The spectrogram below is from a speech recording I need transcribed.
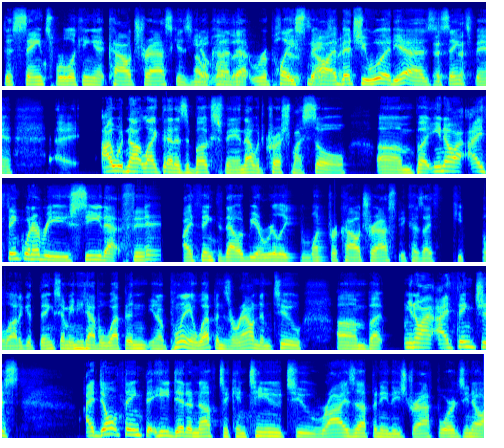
the Saints were looking at Kyle Trask as you know kind of that, that replacement. Oh, I bet you would, yeah, as a Saints fan. I, would not like that as a Bucs fan. That would crush my soul. Um, but you know, I, I, think whenever you see that fit, I think that that would be a really good one for Kyle Trask because I think he a lot of good things. I mean, he'd have a weapon, you know, plenty of weapons around him too. Um, but you know, I, I think just I don't think that he did enough to continue to rise up any of these draft boards. You know,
